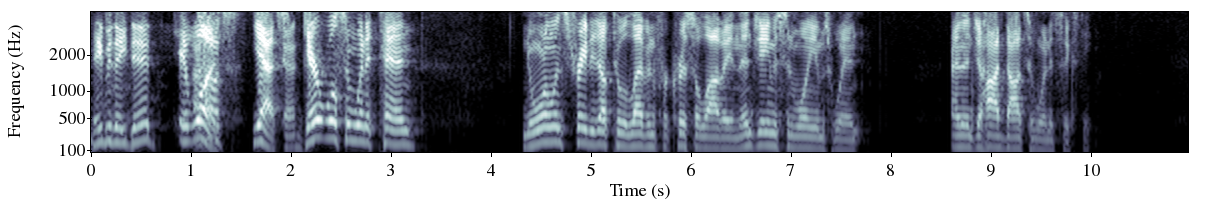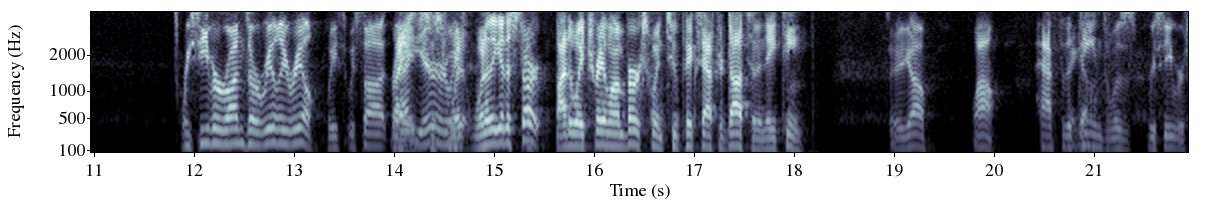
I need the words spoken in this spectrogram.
Maybe they did. It was. Thought, yes. Okay. Garrett Wilson went at 10. New Orleans traded up to 11 for Chris Olave, and then Jameson Williams went, and then Jahan Dotson went at 16 receiver runs are really real. We, we saw it right. that year. Just, when, when, are they going to start? By the way, Treylon Burks went two picks after Dotson at 18. So there you go. Wow. Half of the teens go. was receivers.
